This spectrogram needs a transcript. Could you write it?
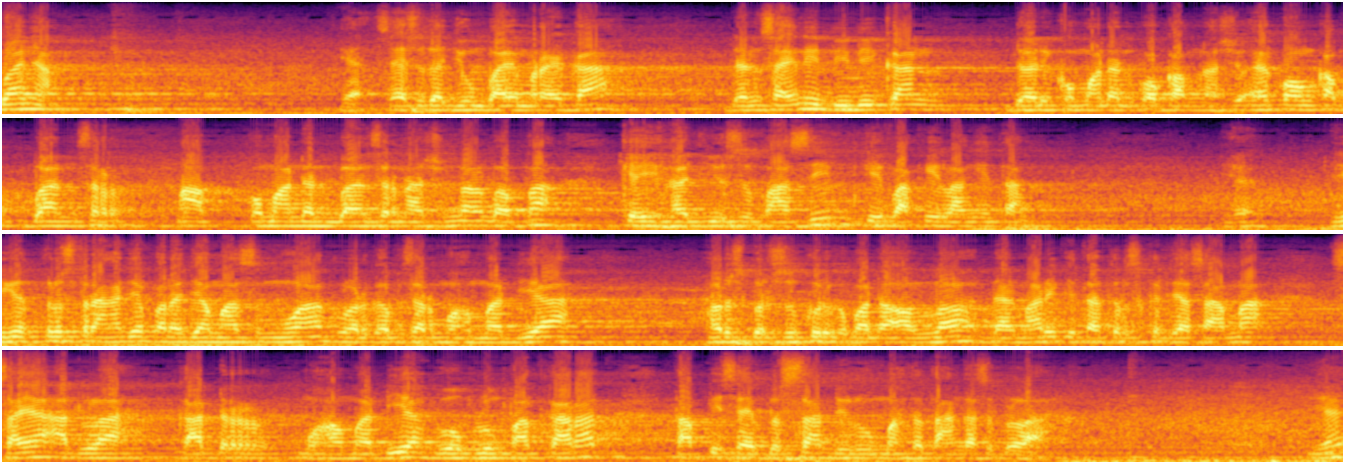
Banyak. Ya saya sudah jumpai mereka dan saya ini didikan dari Komandan Kokam Nasional, eh Kokam Banser, maaf, Komandan Banser Nasional Bapak Kiai Haji Yusuf Asim, Kiai Fakih Langitan. Ya. Jadi terus terang aja para jamaah semua, keluarga besar Muhammadiyah harus bersyukur kepada Allah dan mari kita terus kerjasama. Saya adalah kader Muhammadiyah 24 karat, tapi saya besar di rumah tetangga sebelah. Ya,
